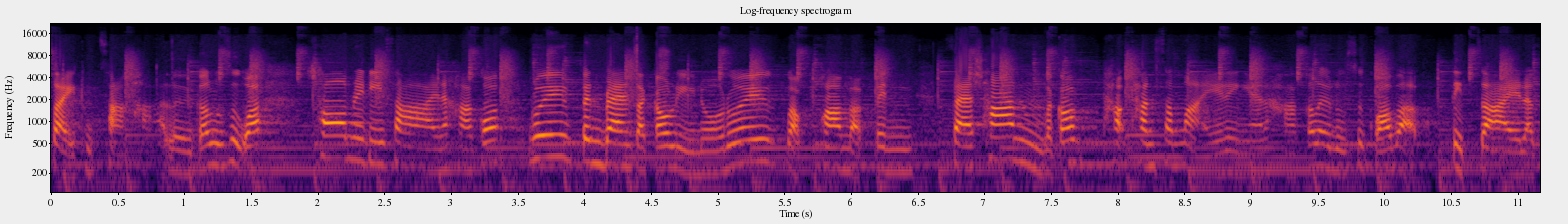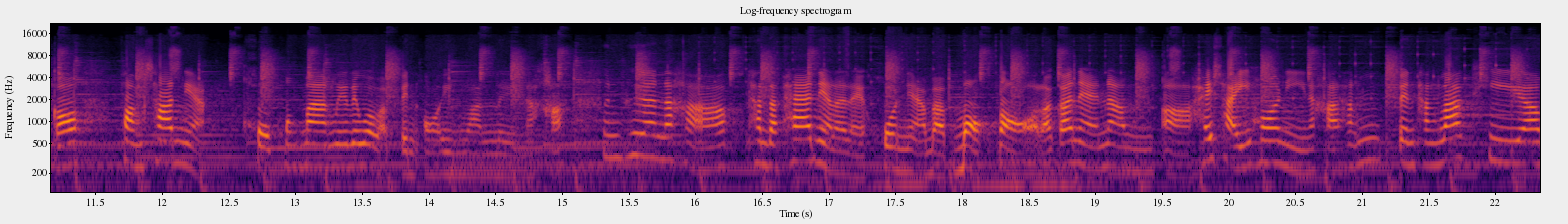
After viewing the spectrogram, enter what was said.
ใส่ทุกสาขาเลย ก็รู้สึกว่าชอบในดีไซน์นะคะ ก็ด้วยเป็นแบรนด์จากเกาหลีเนอะด้วยแบบความแบบเป็นแฟชั่น แล้วก็ทันสมัยอะไรเงี้ยนะคะ ก็เลยรู้สึกว่าแบบติดใจแล้วก็ ฟังก์ชันเนี่ยครบมากๆ เรียกได้ว่าแบบเป็น all in one เลยนะคะ เพื่อนๆนะคะ ทันตแพทย์เนี่ยหลายๆ คนเนี่ยแบบบอกต่อแล้วก็แนะนำให้ใช้ยี่ห้อนี้นะคะ ทั้งเป็นทั้งรากเทียม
